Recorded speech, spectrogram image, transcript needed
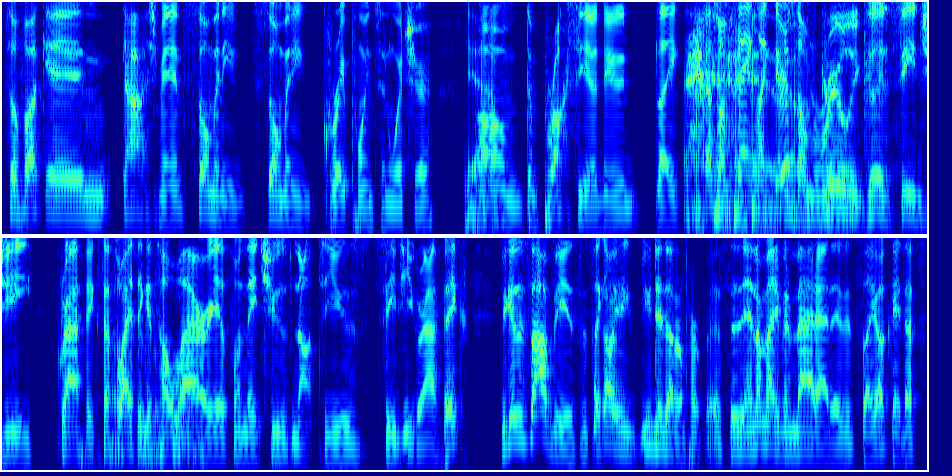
so fucking gosh, man, so many, so many great points in Witcher. Yeah. Um, the Bruxa, dude, like that's what I'm saying. Like, there's some cool. really good CG graphics. That's That why I think it's super cool. hilarious when they choose not to use CG graphics because it's obvious. It's like, oh, you, you did that on purpose, and I'm not even mad at it. It's like, okay, that's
